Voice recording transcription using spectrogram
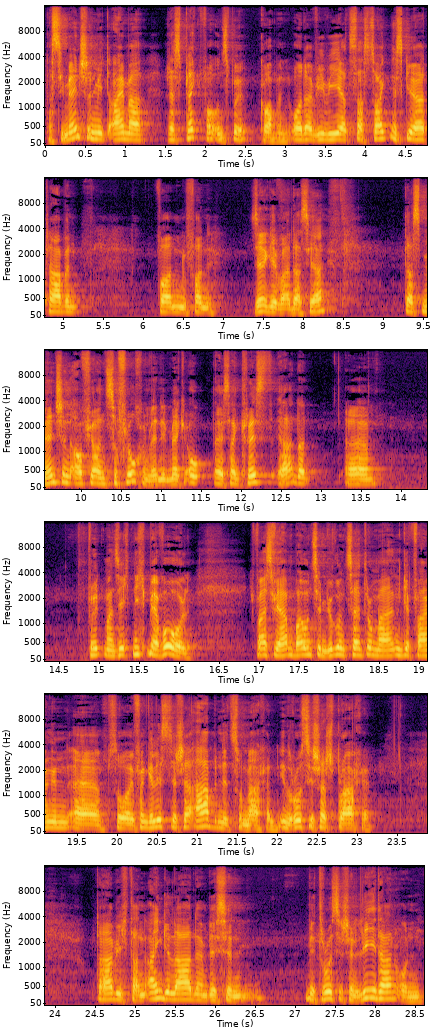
Dass die Menschen mit einmal Respekt vor uns bekommen. Oder wie wir jetzt das Zeugnis gehört haben, von, von Sergei war das, ja, dass Menschen aufhören zu fluchen, wenn die merken, oh, da ist ein Christ, ja, dann äh, fühlt man sich nicht mehr wohl. Ich weiß, wir haben bei uns im Jugendzentrum mal angefangen, äh, so evangelistische Abende zu machen in russischer Sprache. Da habe ich dann eingeladen, ein bisschen mit russischen Liedern und,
